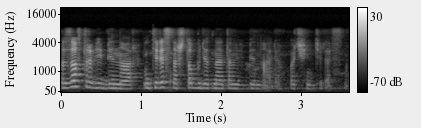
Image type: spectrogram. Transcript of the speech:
Завтра вебинар. Интересно, что будет на этом вебинаре. Очень интересно.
